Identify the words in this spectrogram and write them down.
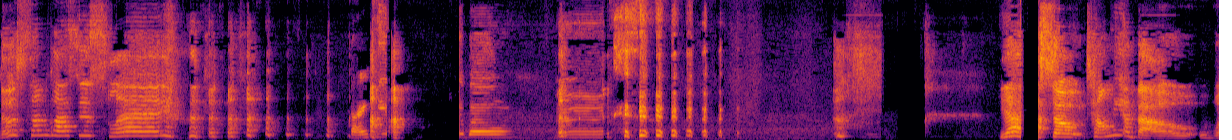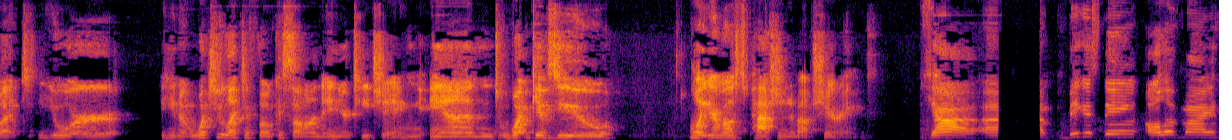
those sunglasses slay. Thank you, Bo. Mm. yeah. So tell me about what your, you know, what you like to focus on in your teaching and what gives you, what you're most passionate about sharing. Yeah. Um, biggest thing all of my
